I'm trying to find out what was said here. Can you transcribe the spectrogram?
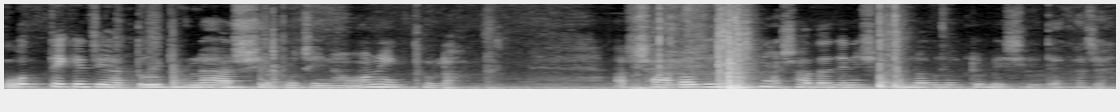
ওর থেকে যে এত ধুলা আসে বুঝি না, অনেক ধুলা। আর সাদা জিনিস না, সাদা জিনিসের ধুলাগুলো একটু বেশি দেখা যায়।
